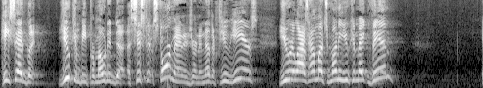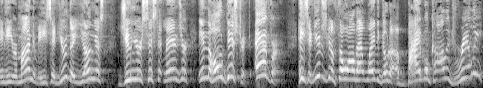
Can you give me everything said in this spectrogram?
He said, But you can be promoted to assistant store manager in another few years. You realize how much money you can make then? And he reminded me, he said, You're the youngest junior assistant manager in the whole district ever. He said, You're just going to throw all that way to go to a Bible college? Really?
